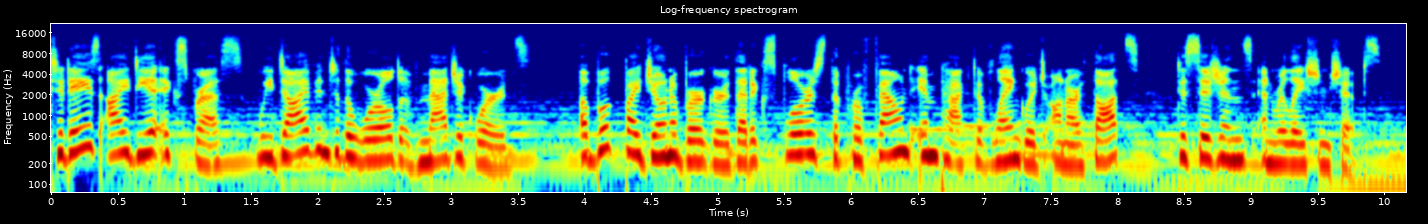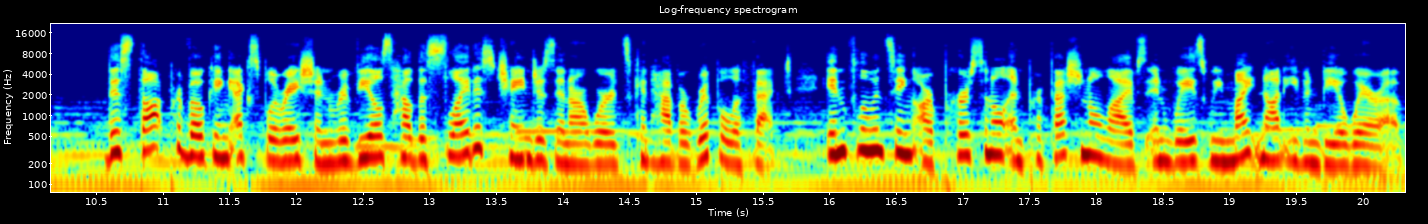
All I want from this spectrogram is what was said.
today's Idea Express, we dive into the world of magic words, a book by Jonah Berger that explores the profound impact of language on our thoughts, decisions, and relationships. This thought-provoking exploration reveals how the slightest changes in our words can have a ripple effect, influencing our personal and professional lives in ways we might not even be aware of.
